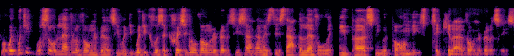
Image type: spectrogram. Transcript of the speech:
What, would you, what sort of level of vulnerability would you would you call this a critical vulnerability, Satnam? Is is that the level that you personally would put on these particular vulnerabilities?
